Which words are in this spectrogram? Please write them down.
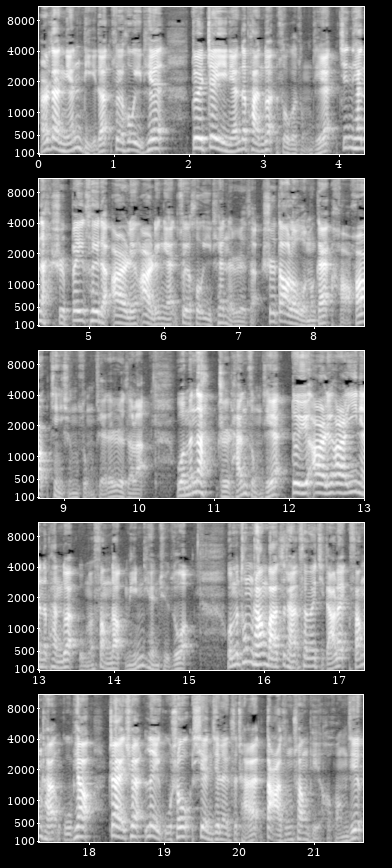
而在年底的最后一天，对这一年的判断做个总结。今天呢，是悲催的二零二零年最后一天的日子，是到了我们该好好进行总结的日子了。我们呢只谈总结，对于二零二一年的判断，我们放到明天去做。我们通常把资产分为几大类：房产、股票、债券、类固收、现金类资产、大宗商品和黄金。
